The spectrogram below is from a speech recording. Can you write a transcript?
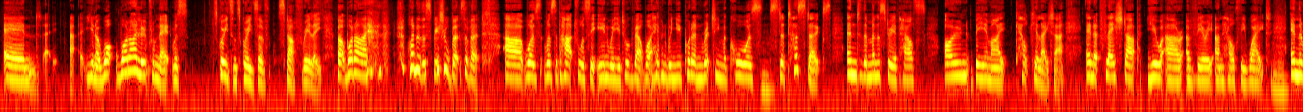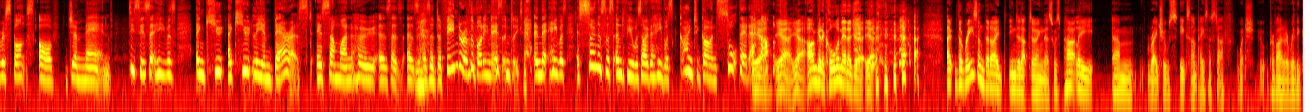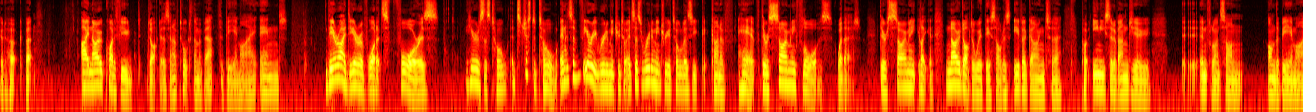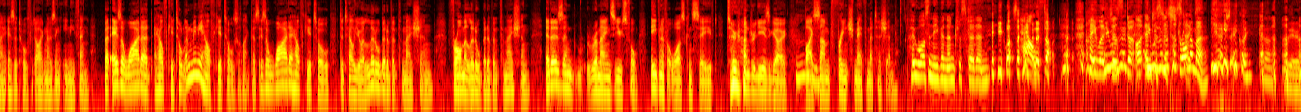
And uh, you know what what I learnt from that was screeds and screeds of stuff, really. But what I, one of the special bits of it uh, was was the part towards the end where you talk about what happened when you put in Richie McCaw's statistics into the Ministry of Health's own BMI calculator. And it flashed up, you are a very unhealthy weight. And the response of Jim Mann he says that he was incu- acutely embarrassed as someone who is as, as, as a defender of the body mass index, and that he was as soon as this interview was over, he was going to go and sort that out. Yeah, yeah, yeah. I'm going to call the manager. Yeah. I, the reason that I ended up doing this was partly um, Rachel's excellent piece and stuff, which provided a really good hook. But I know quite a few doctors, and I've talked to them about the BMI, and their idea of what it's for is here is this tool. It's just a tool, and it's a very rudimentary tool. It's as rudimentary a tool as you kind of have. There are so many flaws with it. There are so many, like, no doctor worth their salt is ever going to put any sort of undue uh, influence on on the BMI as a tool for diagnosing anything. But as a wider healthcare tool, and many healthcare tools are like this, as a wider healthcare tool to tell you a little bit of information from a little bit of information, it is and remains useful, even if it was conceived 200 years ago mm. by some French mathematician. Who wasn't even interested in he wasn't health. Even a doctor. he was he just was a, uh, he was an astronomer. yeah, exactly. Oh, Yeah.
